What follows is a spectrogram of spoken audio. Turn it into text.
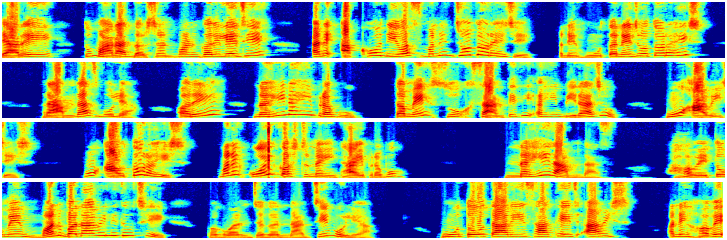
ત્યારે તું મારા દર્શન પણ કરી લેજે અને આખો દિવસ મને જોતો રહેજે અને હું તને જોતો રહીશ. રામદાસ બોલ્યા, અરે, નહીં નહીં પ્રભુ. તમે સુખ શાંતિથી અહીં બિરાજો. હું આવી જઈશ. હું આવતો રહીશ. મને કોઈ કષ્ટ નહીં થાય પ્રભુ. નહીં રામદાસ, હવે તો મેં મન બનાવી લીધું છે. ભગવાન જગન્નાથજી બોલ્યા, હું તો તારી સાથે જ આવીશ અને હવે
